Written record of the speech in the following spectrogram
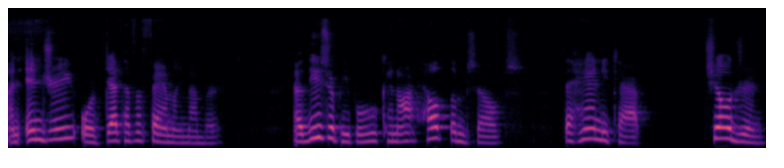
an injury, or death of a family member. Now, these are people who cannot help themselves, the handicapped, children,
